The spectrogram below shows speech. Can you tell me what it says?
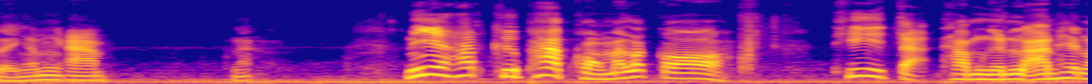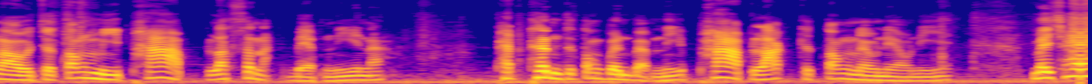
สวยๆงามๆนะนี่ครับคือภาพของมะละกอที่จะทำเงินล้านให้เราจะต้องมีภาพลักษณะแบบนี้นะแพทเทิร์นจะต้องเป็นแบบนี้ภาพลักษณ์จะต้องแนวๆนี้ ไม่ใช่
